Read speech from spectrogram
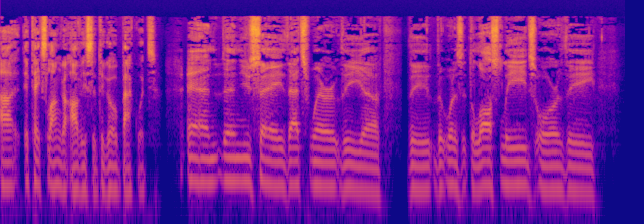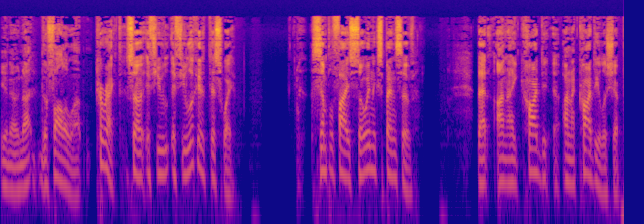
Uh, it takes longer, obviously, to go backwards. and then you say that's where the uh, the the what is it the lost leads or the you know not the follow up Correct. So if you if you look at it this way, Simplify is so inexpensive that on a car on a car dealership,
